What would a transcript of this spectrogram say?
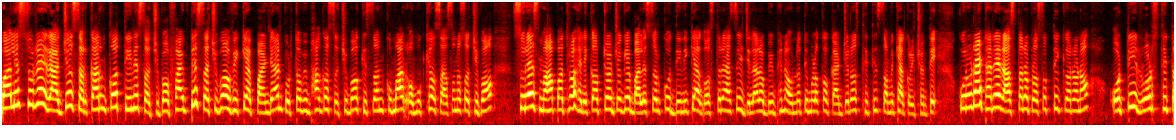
ବାଲେଶ୍ୱରରେ ରାଜ୍ୟ ସରକାରଙ୍କ ତିନି ସଚିବ ଫାଇଭ୍ ଟି ସଚିବ ଭିକେ ପାଣ୍ଡିଆନ ପୂର୍ତ୍ତ ବିଭାଗ ସଚିବ କିଶନ କୁମାର ଓ ମୁଖ୍ୟ ଶାସନ ସଚିବ ସୁରେଶ ମହାପାତ୍ର ହେଲିକପ୍ଟର ଯୋଗେ ବାଲେଶ୍ୱରକୁ ଦିନିକିଆ ଗସ୍ତରେ ଆସି ଜିଲ୍ଲାର ବିଭିନ୍ନ ଉନ୍ନତିମୂଳକ କାର୍ଯ୍ୟର ସ୍ଥିତି ସମୀକ୍ଷା କରିଛନ୍ତି କୋରଡ଼ାଠାରେ ରାସ୍ତାର ପ୍ରଶସ୍ତିକରଣ ଓଟି ରୋଡ୍ ସ୍ଥିତ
